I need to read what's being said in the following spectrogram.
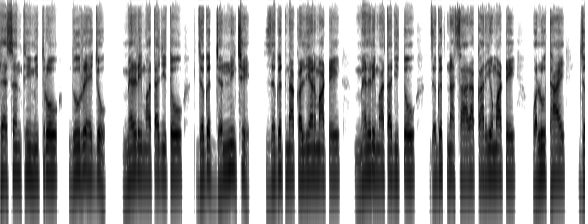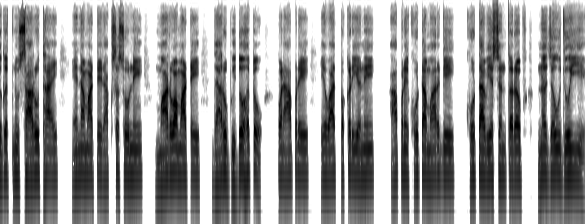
ફેશનથી મિત્રો દૂર રહેજો. મેરડી માતાજી તો જગત જનની છે. જગતના કલ્યાણ માટે, મેલડી માતાજી તો જગતના સારા કાર્યો માટે ભલું થાય, જગતનું સારું થાય, એના માટે રાક્ષસોને મારવા માટે દારૂ પીધો હતો. પણ આપણે એ વાત પકડી અને આપણે ખોટા માર્ગે, ખોટા વ્યસન તરફ ન જવું જોઈએ.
